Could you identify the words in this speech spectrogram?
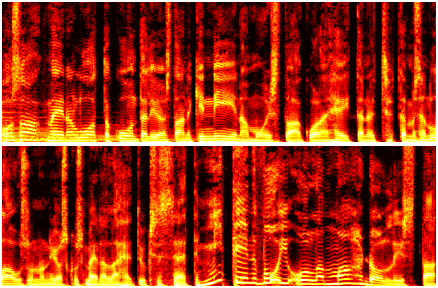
Osa meidän luottokuuntelijoista, ainakin Niina muistaa, kun olen heittänyt tämmöisen lausunnon joskus meidän lähetyksessä, että miten voi olla mahdollista,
